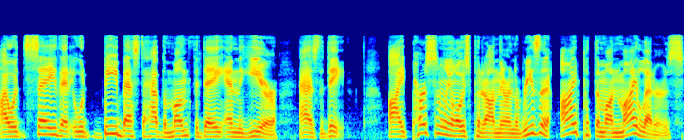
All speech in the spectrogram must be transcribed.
I would say that it would be best to have the month, the day, and the year as the date. I personally always put it on there. And the reason I put them on my letters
